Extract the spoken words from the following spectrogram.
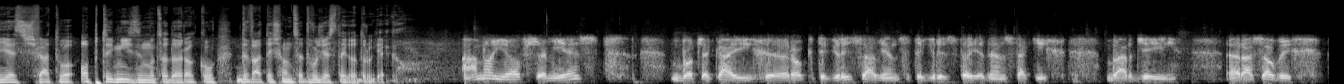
jest światło optymizmu co do roku 2022. Ano i owszem jest, bo czeka ich rok tygrysa, więc tygrys to jeden z takich bardziej rasowych e,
